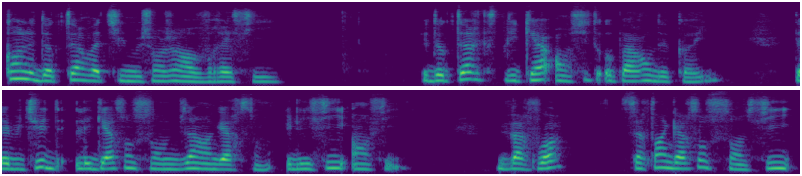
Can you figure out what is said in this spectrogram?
Quand le docteur va-t-il me changer en vraie fille? Le docteur expliqua ensuite aux parents de Coy. D'habitude, les garçons se sentent bien en garçon et les filles en filles. Mais parfois, certains garçons se sentent filles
